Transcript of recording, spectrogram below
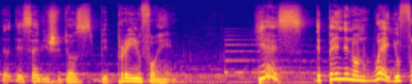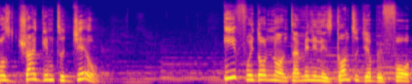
they said you should just be praying for him. Yes, depending on where you first drag him to jail. If we don't know, meaning he's gone to jail before,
